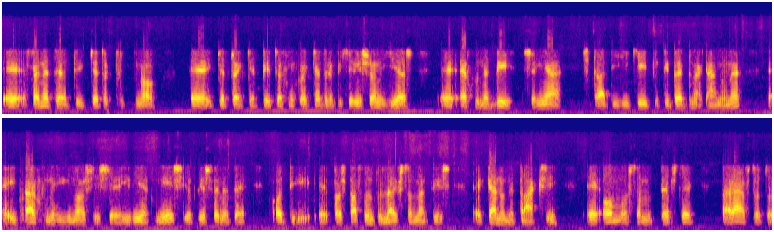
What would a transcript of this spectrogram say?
Ε, φαίνεται ότι και το ΚΠΝΟ ε, και το ΕΚΕΠΗ, το Εθνικό Κέντρο Επιχειρήσεων Υγείας, έχουν μπει σε μια στρατηγική του τι πρέπει να κάνουν. υπάρχουν οι γνώσεις οι διεθνείς, οι οποίες φαίνεται ότι προσπαθούν τουλάχιστον να τις κάνουν πράξη. όμως θα μου επιτρέψετε παρά αυτό, το,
